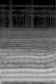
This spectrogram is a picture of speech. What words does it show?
Oh.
